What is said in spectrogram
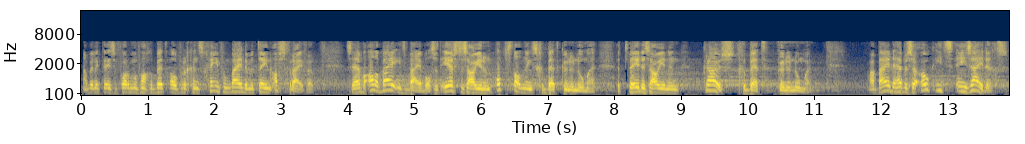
Nou wil ik deze vormen van gebed overigens geen van beide meteen afschrijven. Ze hebben allebei iets bijbels. Het eerste zou je een opstandingsgebed kunnen noemen. Het tweede zou je een kruisgebed kunnen noemen. Maar beide hebben ze ook iets eenzijdigs.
